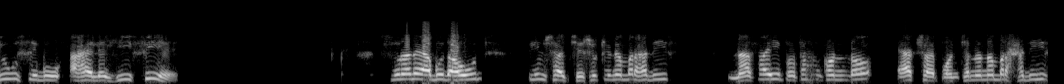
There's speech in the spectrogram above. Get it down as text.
ইউসিবু আহলিহি ফিহে। সুনানে আবু দাউদ, তিনশো ছেষট্টি নম্বর হাদিস, নাসাই প্রথম খণ্ড, একশো পঞ্চান্ন নম্বর হাদিস,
